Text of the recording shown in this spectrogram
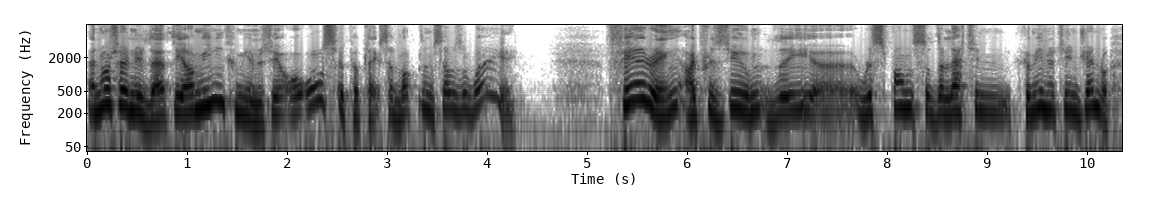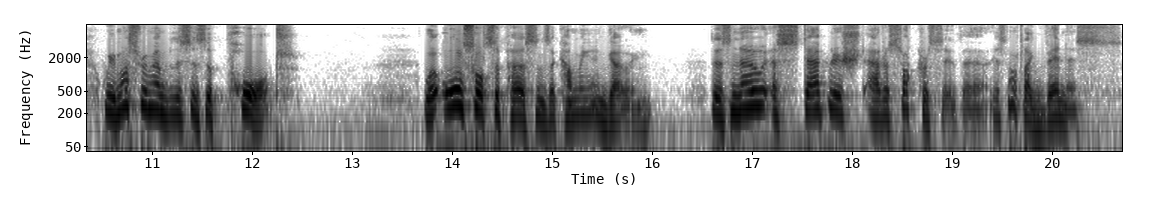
And not only that, the Armenian community are also perplexed and lock themselves away fearing, I presume, the uh, response of the Latin community in general. We must remember this is a port where all sorts of persons are coming and going. There's no established aristocracy there. It's not like Venice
